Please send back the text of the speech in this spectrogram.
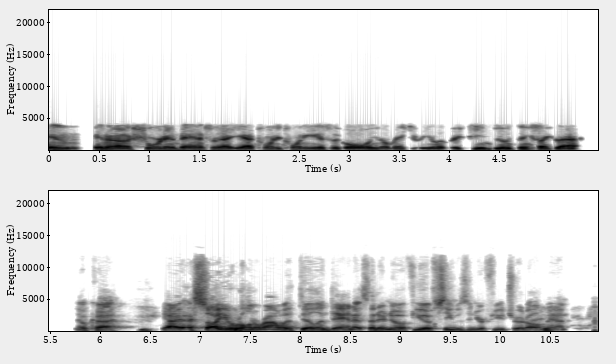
in in a short end to answer that, yeah, 2020 is the goal. You know, making the Olympic team, doing things like that. Okay. Yeah, I, saw you rolling around with Dillon Danis. I didn't know if UFC was in your future at all, man.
